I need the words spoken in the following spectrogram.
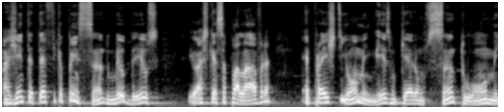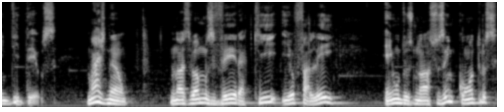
a gente até fica pensando, meu Deus, eu acho que essa palavra é para este homem mesmo, que era um santo homem de Deus. Mas não, nós vamos ver aqui, e eu falei em um dos nossos encontros,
